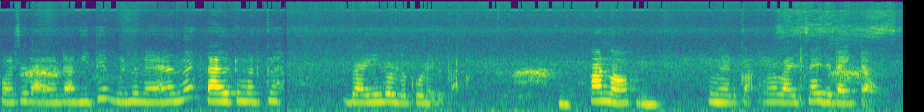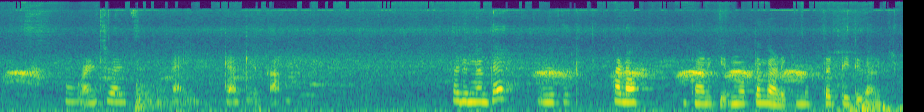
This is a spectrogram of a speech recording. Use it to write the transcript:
കുറച്ച് താഴോട്ടാക്കിയിട്ട് ഇവിടുന്ന് മേലെ നിന്ന് താഴോട്ട് മടക്കുക. ദൈന്റെ ഉള്ളിൽ കൂടെ എടുക്കാം. കാണോ. ഇങ്ങനെ എടുക്കാം. ഇങ്ങനെ വലിച്ചാൽ ഇത് ടൈറ്റ് ആവും. വലിച്ച് വലിച്ച് ടൈറ്റ് ആക്കി എടുക്കാം. ഒരു ഇങ്ങനത്തെ ഇത് കിട്ടും കണ്ടോ? കാണിക്കും. മൊത്തം കാണിക്കും. മൊത്തം ഇട്ടിട്ട് കാണിക്കും.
